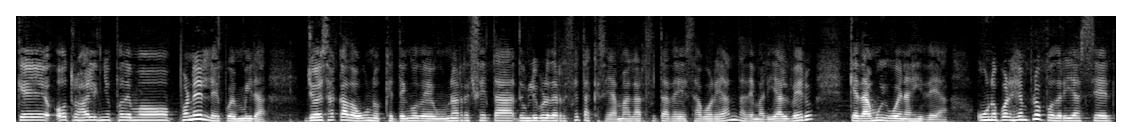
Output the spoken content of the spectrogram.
¿Qué otros aliños podemos ponerle? Pues mira, yo he sacado unos que tengo de una receta, de un libro de recetas que se llama La receta de Saboreanda, de María Albero, que da muy buenas ideas. Uno, por ejemplo, podría ser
